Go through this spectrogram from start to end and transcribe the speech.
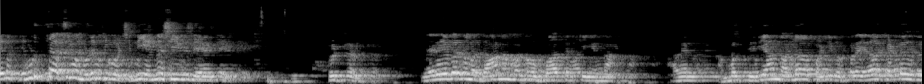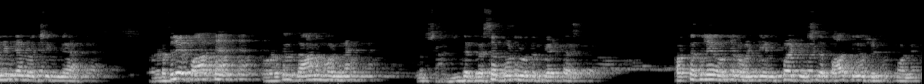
எனக்கு கொடுத்தாச்சுன்னா முடிஞ்சு போச்சு. நீ என்ன செய்யுது என்கிட்ட? விட்டுறேன் நிறைய பேர் நம்ம தானம் பண்ணுறோம் பார்த்துருக்கீங்கன்னா. அவன் நம்மளுக்கு தெரியாமல் நல்லா பண்ணிடும் அப்புறம் ஏதாவது கெட்டது பண்ணிட்டான்னு வச்சுக்கோங்க. ஒரு இடத்துல பார்த்தேன் ஒரு இடத்துல தானம் பண்ணேன். அந்த ட்ரெஸ்ஸை போட்டு ஒருத்தர் கேட்டார். பக்கத்துலேயே ஒருத்தர் வண்டியை நிப்பாட்டி வச்சு பார்த்துன்னு சொல்லிட்டு போனேன்.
